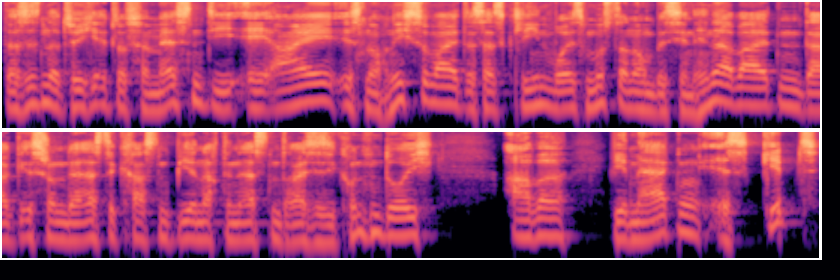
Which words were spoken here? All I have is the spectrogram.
Das ist natürlich etwas vermessen. Die AI ist noch nicht so weit. Das heißt, Clean Voice muss da noch ein bisschen hinarbeiten. Da ist schon der erste Kasten Bier nach den ersten 30 Sekunden durch. Aber wir merken, es gibt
